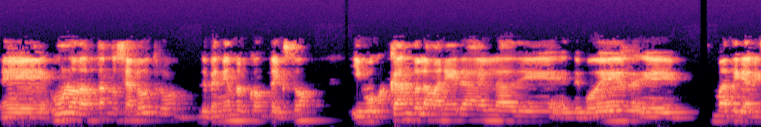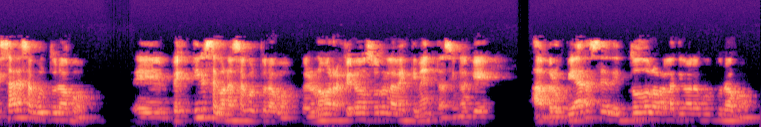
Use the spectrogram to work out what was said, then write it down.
Eh, uno adaptándose al otro, dependiendo del contexto, y buscando la manera en la de, de poder eh, materializar esa cultura pop, eh, vestirse con esa cultura pop. Pero no me refiero solo a la vestimenta, sino que apropiarse de todo lo relativo a la cultura pop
